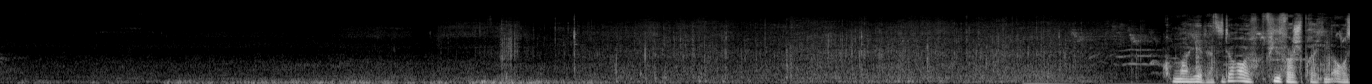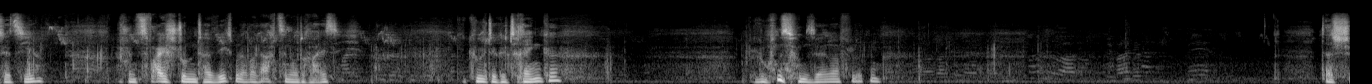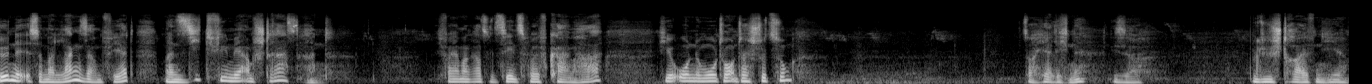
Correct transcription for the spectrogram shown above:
Guck mal hier, das sieht doch auch vielversprechend aus jetzt hier. Schon zwei Stunden unterwegs, mittlerweile 18.30 Uhr. Gekühlte Getränke. Blumen zum selber pflücken. Das Schöne ist, wenn man langsam fährt, man sieht viel mehr am Straßenrand. Ich fahre ja mal gerade so 10, 12 km/h hier ohne Motorunterstützung. Ist auch herrlich, ne? Dieser Blühstreifen hier.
